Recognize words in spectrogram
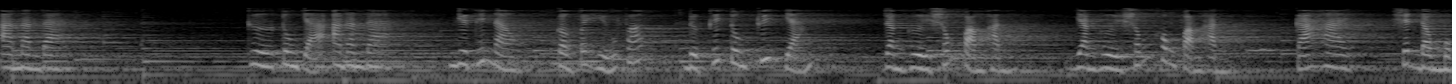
Ananda. Thưa tôn giả Ananda, như thế nào cần phải hiểu pháp được Thế Tôn thuyết giảng rằng người sống phạm hạnh và người sống không phạm hạnh cả hai sẽ đồng một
